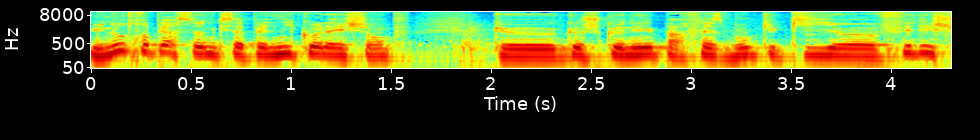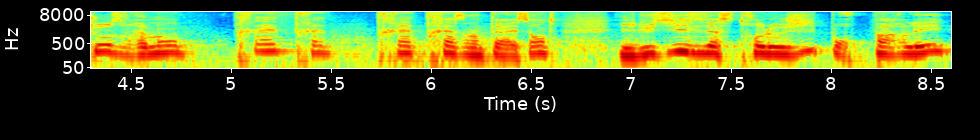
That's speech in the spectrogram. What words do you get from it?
une autre personne qui s'appelle Nicolas Champ, que, que je connais par Facebook, qui euh, fait des choses vraiment très, très, très, très intéressantes. Il utilise l'astrologie pour parler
